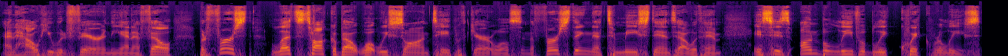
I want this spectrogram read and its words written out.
and how he would fare in the NFL. But first, let's talk about what we saw on tape with Garrett Wilson. The first thing that to me stands out with him is his unbelievably quick release.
